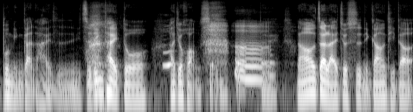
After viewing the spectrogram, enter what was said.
不敏感的孩子，你指令太多。他就晃神，对，然后再来就是你刚刚提到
